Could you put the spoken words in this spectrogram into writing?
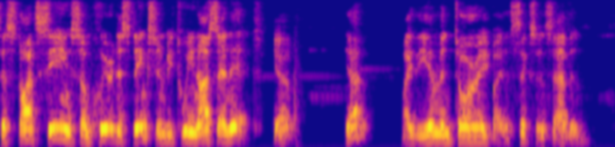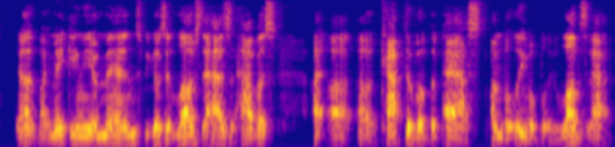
to start seeing some clear distinction between us and it. Yeah. Yeah. By the inventory, by the six and seven. Yeah. By making the amends because it loves to has, have us a, a, a captive of the past unbelievably. Loves that.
